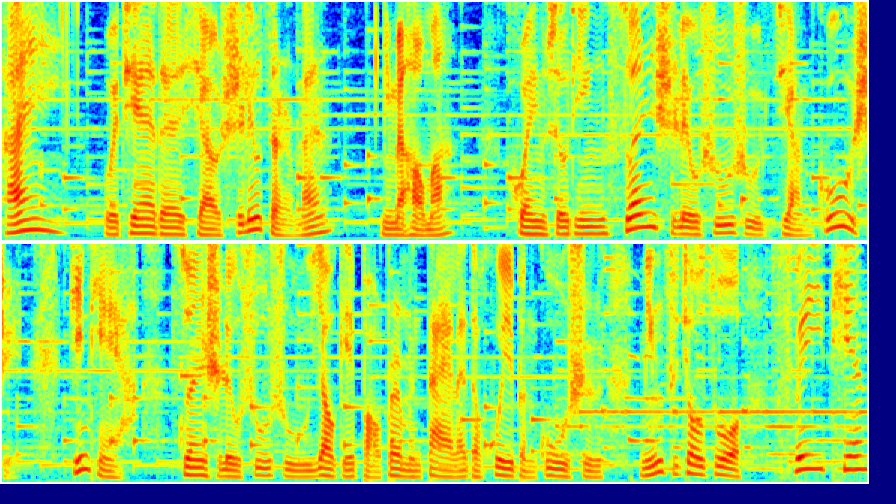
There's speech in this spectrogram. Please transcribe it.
嗨，我亲爱的小石榴籽儿们，你们好吗？欢迎收听酸石榴叔叔讲故事。今天呀，酸石榴叔叔要给宝贝们带来的绘本故事名字叫做《飞天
